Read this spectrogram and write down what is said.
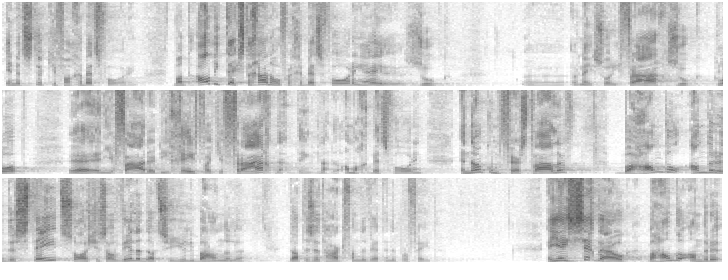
In het stukje van gebedsverhoring. Want al die teksten gaan over gebedsverhoring. Hè, zoek. Uh, nee, sorry. Vraag, zoek, klop. Hè, en je vader die geeft wat je vraagt. Nou, dan denk ik, nou, dat is allemaal gebedsverhoring. En dan komt vers 12. Behandel anderen dus steeds zoals je zou willen dat ze jullie behandelen. Dat is het hart van de wet en de profeten. En Jezus zegt daar ook, behandel anderen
